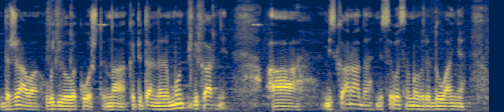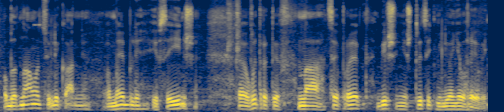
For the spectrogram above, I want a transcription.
держава виділила кошти на капітальний ремонт лікарні, а міська рада, місцеве самоврядування обладнало цю лікарню, меблі і все інше, е, витратив на цей проєкт більше ніж 30 мільйонів гривень.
